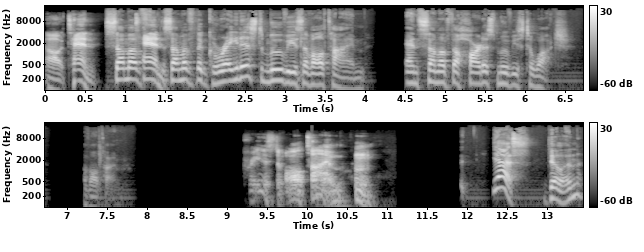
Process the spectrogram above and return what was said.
Oh, 10. Some of 10. some of the greatest movies of all time and some of the hardest movies to watch of all time. Greatest of all time. Hmm. Yes, Dylan.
